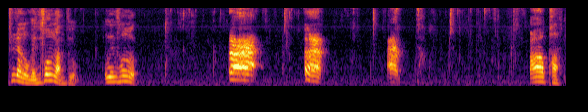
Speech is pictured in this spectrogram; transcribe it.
피자도 왼손으로 안 들어 왼손으로 아! 아! 아! 아, 아파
